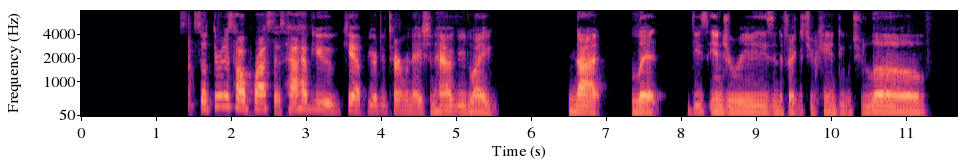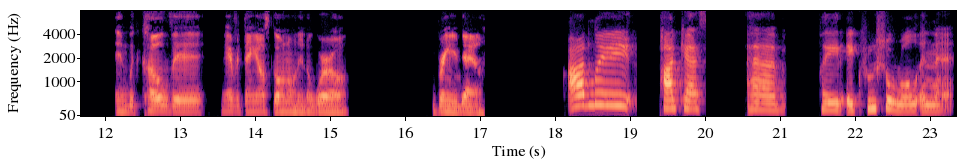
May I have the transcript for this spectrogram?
So through this whole process, how have you kept your determination? How have you like not let these injuries and the fact that you can't do what you love and with COVID and everything else going on in the world bring you down? Oddly, podcasts have played a crucial role in that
